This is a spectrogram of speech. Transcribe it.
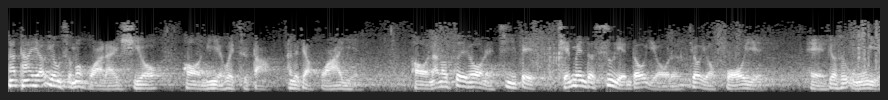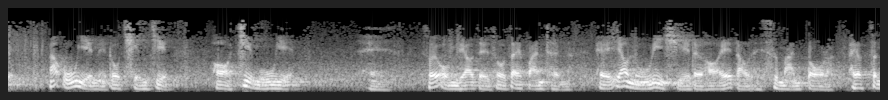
那他要用什么法来修哦，你也会知道，那个叫华严哦。然后最后呢，具备前面的四眼都有了，就有佛眼，哎，就是无眼。那无眼呢，都清净哦，净无眼，哎，所以我们了解说，在凡尘呢。哎，要努力学的哈，哎，导的是蛮多了，还要正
